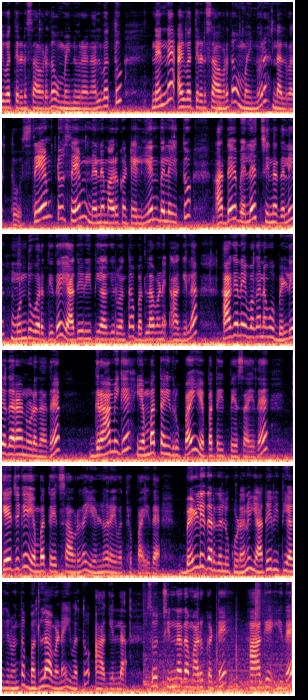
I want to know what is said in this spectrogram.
ಐವತ್ತೆರಡು ಸಾವಿರದ ಒಂಬೈನೂರ ನಲವತ್ತು, ನಿನ್ನೆ ಐವತ್ತೆರಡು ಸಾವಿರದ ಒಂಬೈನೂರ ನಲವತ್ತು. ಸೇಮ್ ಟು ಸೇಮ್ ನಿನ್ನೆ ಮಾರುಕಟ್ಟೆಯಲ್ಲಿ ಏನು ಬೆಲೆ ಇತ್ತು? ಅದೇ ಬೆಲೆ ಚಿನ್ನದಲ್ಲಿ ಮುಂದುವರೆದಿದೆ. ಯಾವುದೇ ರೀತಿಯಾಗಿರುವಂಥ ಬದಲಾವಣೆ ಆಗಿಲ್ಲ. ಹಾಗೆಯೇ ಇವಾಗ ನಾವು ಬೆಳ್ಳಿಯ ದರ ನೋಡೋದಾದರೆ ಗ್ರಾಮಿಗೆ ಎಂಬತ್ತೈದು ರೂಪಾಯಿ ಎಪ್ಪತ್ತೈದು ಪೈಸ ಇದೆ ಕೆ ಜಿಗೆ ಎಂಬತ್ತೈದು ಸಾವಿರದ ಏಳ್ನೂರ ಐವತ್ತು ರೂಪಾಯಿ ಇದೆ. ಬೆಳ್ಳಿ ದರದಲ್ಲೂ ಕೂಡ ಯಾವುದೇ ರೀತಿಯಾಗಿರುವಂಥ ಬದಲಾವಣೆ ಇವತ್ತು ಆಗಿಲ್ಲ. ಸೊ ಚಿನ್ನದ ಮಾರುಕಟ್ಟೆ ಹಾಗೆ ಇದೆ.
